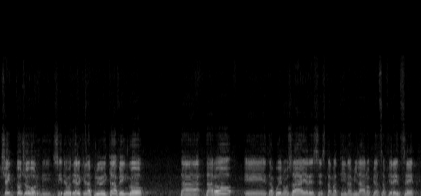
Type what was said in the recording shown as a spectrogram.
100 giorni. Sì devo dire che la priorità vengo da, da Ro e da Buenos Aires e stamattina a Milano, Piazza Firenze.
